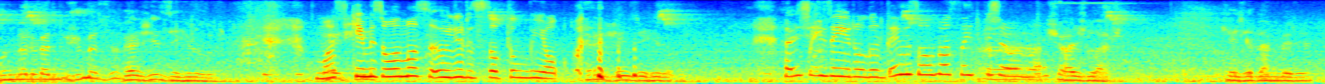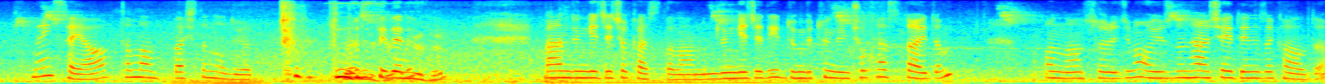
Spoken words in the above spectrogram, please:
bunları ben düşünmezsem her şey zehir olur. Maskemiz olmazsa ölürüz satılmıyor. Her şey zehir olur. Her şey zehir olur. Deniz olmazsa hiçbir şey olmaz. Şarjlar. Geceden beri. Neyse ya tamam baştan oluyor. Bunları sileriz. uyudu. Ben dün gece çok hastalandım. Dün gece değil, dün bütün gün çok hastaydım. Ondan sonracıma o yüzden her şey denize kaldı.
